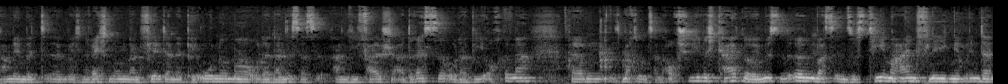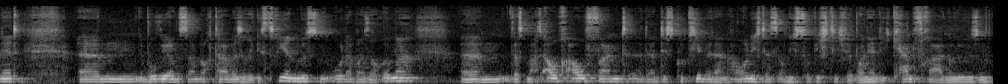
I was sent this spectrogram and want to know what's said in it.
haben wir mit irgendwelchen Rechnungen, dann fehlt da eine PO-Nummer oder dann ist das an die falsche Adresse oder wie auch immer. Ähm, das macht uns dann auch Schwierigkeiten, aber wir müssen irgendwas in Systeme einpflegen im Internet, ähm, wo wir uns dann auch teilweise registrieren müssen oder was auch immer. Ähm, das macht auch Aufwand, äh, da diskutieren wir dann auch nicht, das ist auch nicht so wichtig. Wir wollen ja die Kernfragen lösen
